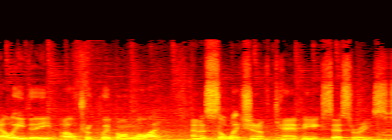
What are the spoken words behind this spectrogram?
LED ultra clip-on light and a selection of camping accessories.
